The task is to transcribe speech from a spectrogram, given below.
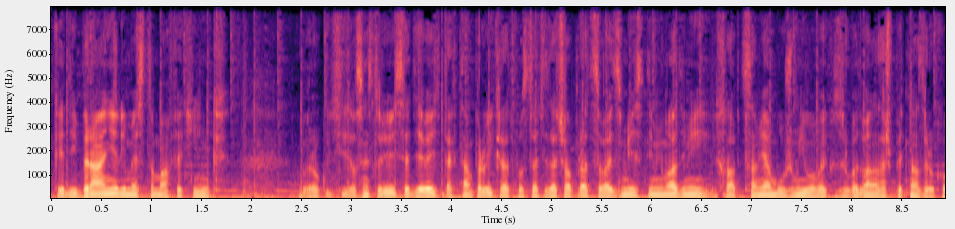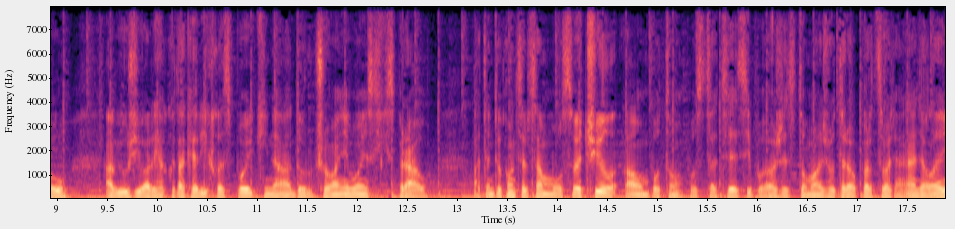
kedy bránili mesto Mafeking v roku 1899, tak tam prvýkrát v podstate začal pracovať s miestnymi mladými chlapcami a mužmi vo veku zhruba 12 až 15 rokov a využívali ich ako také rýchle spojky na doručovanie vojenských správ. A tento koncept sa mu osvedčil a on potom v podstate si povedal, že s tom ho treba pracovať aj naďalej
